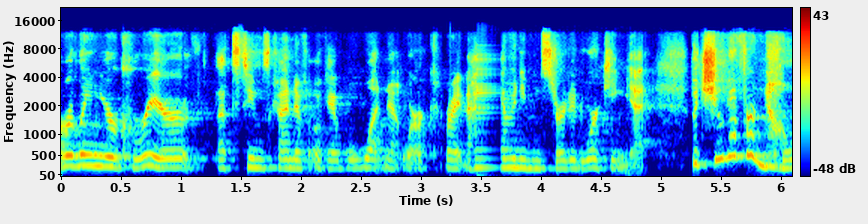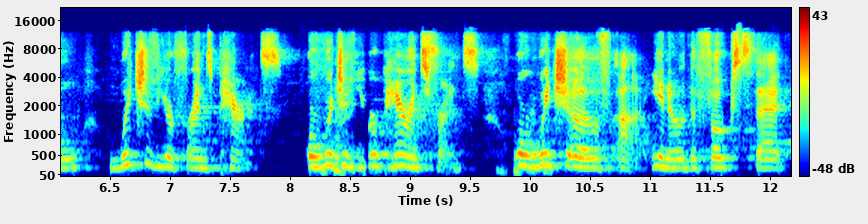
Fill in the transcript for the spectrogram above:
early in your career, that seems kind of okay, well, what network, right? I haven't even started working yet. But you never know which of your friends' parents or which of your parents' friends, or which of uh, you know the folks that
